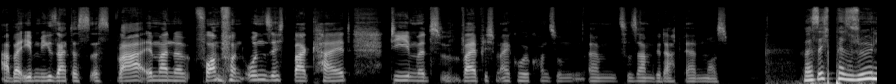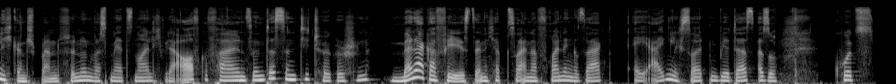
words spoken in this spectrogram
Aber eben, wie gesagt, das, es war immer eine Form von Unsichtbarkeit, die mit weiblichem Alkoholkonsum ähm, zusammengedacht werden muss. Was ich persönlich ganz spannend finde und was mir jetzt neulich wieder aufgefallen sind, das sind die türkischen Männercafés. Denn ich habe zu einer Freundin gesagt, ey, eigentlich sollten wir das, also kurz,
